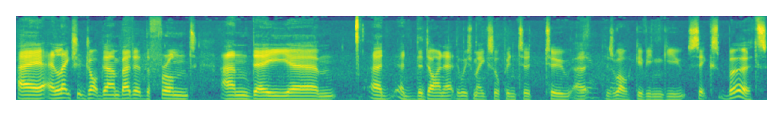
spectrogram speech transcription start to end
a electric drop down bed at the front and a, um, a, a the dinette which makes up into two uh, yeah, as well giving you six berths.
